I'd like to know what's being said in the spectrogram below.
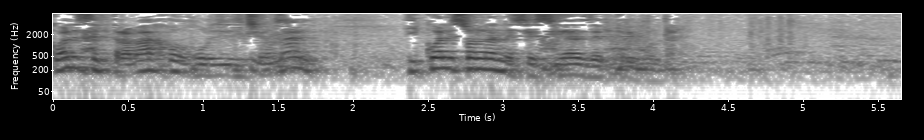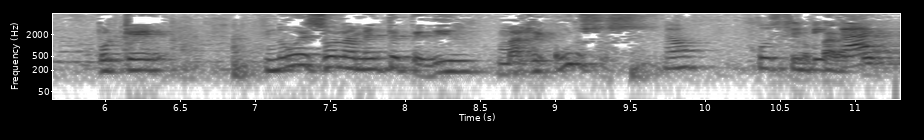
cuál es el trabajo jurisdiccional y cuáles son las necesidades del tribunal. Porque no es solamente pedir más recursos. ¿No? ¿para Justificar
